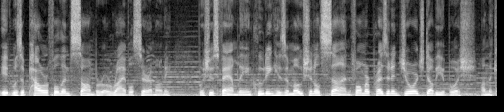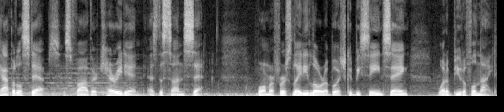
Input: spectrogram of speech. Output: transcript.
It was a powerful and somber arrival ceremony. Bush's family, including his emotional son, former President George W. Bush, on the Capitol steps, his father carried in as the sun set. Former First Lady Laura Bush could be seen saying, What a beautiful night.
